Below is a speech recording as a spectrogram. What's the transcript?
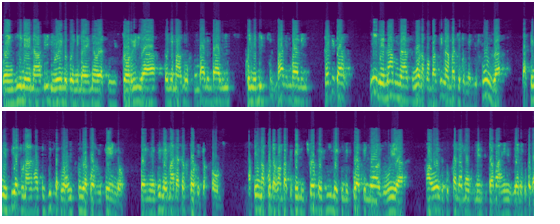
wengine inawabidi uende kwenye maeneo ya kihistoria, kwenye magofu mbalimbali, kwenye bichi mbalimbali, katika ile namna ya kuona kwamba kile ambacho tumejifunza, lakini pia tunahakikisha tunajifunza kwa vitendo kwenye zile mada tofauti tofauti, lakini unakuta kwamba kipindi chote kile kilikuwa kimewazuia hawezi kufanya movement kama hizi, yani kutoka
